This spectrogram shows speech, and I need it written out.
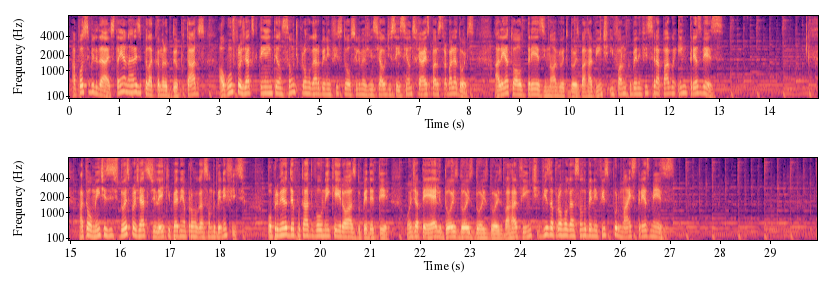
A possibilidade está em análise pela Câmara dos Deputados alguns projetos que têm a intenção de prorrogar o benefício do auxílio emergencial de 600 reais para os trabalhadores. A lei atual 13982-20 informa que o benefício será pago em três vezes. Atualmente existem dois projetos de lei que pedem a prorrogação do benefício. O primeiro do deputado Volney Queiroz, do PDT, onde a PL 2222-20 visa a prorrogação do benefício por mais três meses.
